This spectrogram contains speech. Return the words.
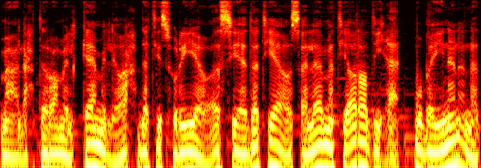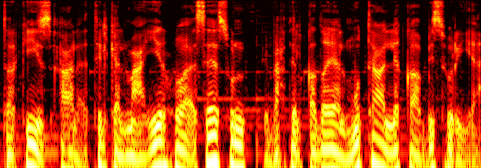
مع الاحترام الكامل لوحدة سوريا وسيادتها وسلامة أراضيها مبينا أن التركيز على تلك المعايير هو أساس لبحث القضايا المتعلقة بسوريا.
